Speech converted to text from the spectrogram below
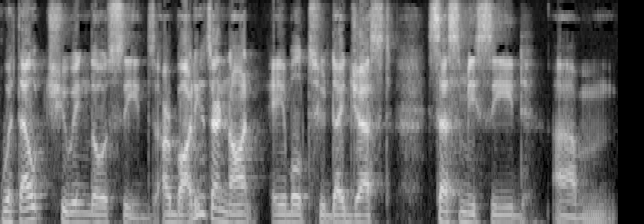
without chewing those seeds. Our bodies are not able to digest sesame seed um,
